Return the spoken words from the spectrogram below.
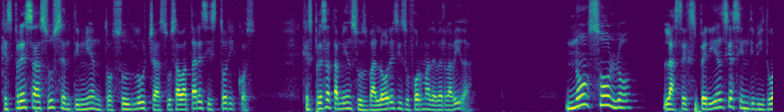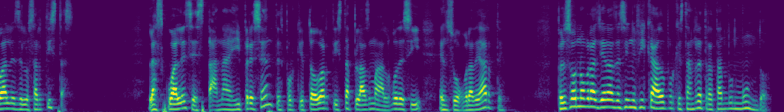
que expresa sus sentimientos, sus luchas, sus avatares históricos, que expresa también sus valores y su forma de ver la vida. No sólo las experiencias individuales de los artistas, las cuales están ahí presentes, porque todo artista plasma algo de sí en su obra de arte. Pero son obras llenas de significado porque están retratando un mundo.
